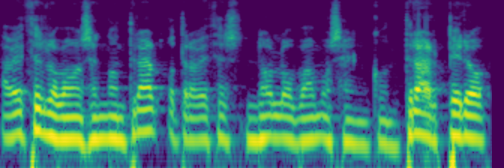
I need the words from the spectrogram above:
A veces lo vamos a encontrar, otras veces no lo vamos a encontrar, pero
